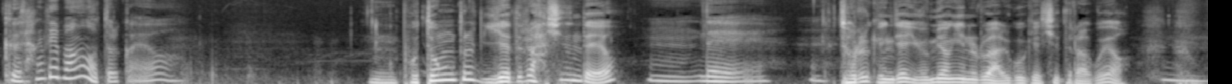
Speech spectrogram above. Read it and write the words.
그 상대방은 어떨까요? 음, 보통들 이해들을 하시던데요. 음, 네. 저를 굉장히 유명인으로 알고 계시더라고요. 음.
